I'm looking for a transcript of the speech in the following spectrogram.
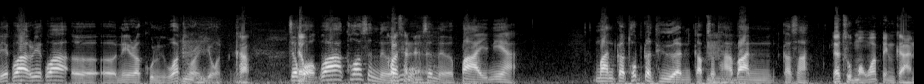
เรียกว่าเรียกว่าเออเออเนรคุณหรือว่าทรยศ ครับ จะบอกว่าข้อเสนอข้อที่เสนผอมเสนอไปเนี่ยมันกระทบกระเทือนกับสถาบันกษัตริย์ และถูกมองว่าเป็นการ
